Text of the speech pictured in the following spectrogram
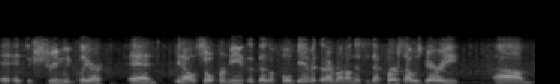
it's extremely clear. And you know, so for me, the the, the full gamut that I run on this is at first I was very, um,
